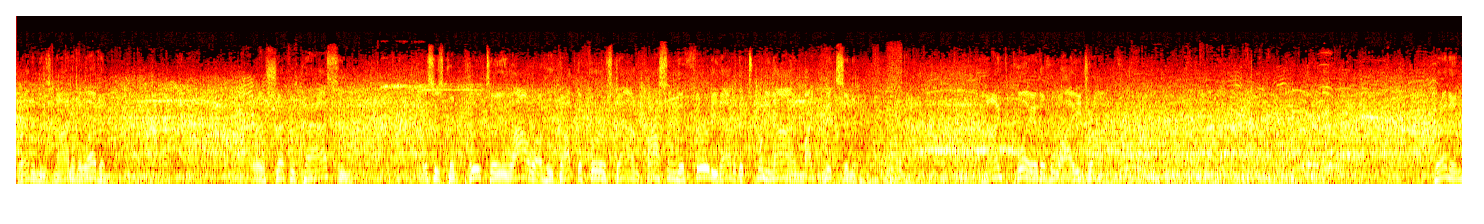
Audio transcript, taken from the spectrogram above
Brennan is 9 of 11. A little shuffle pass, and this is complete to Ilaoa, who got the first down, crossing the 30 down to the 29. Mike Nixon. Ninth play of the Hawaii drive. Brennan.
